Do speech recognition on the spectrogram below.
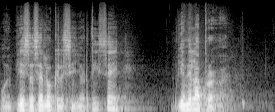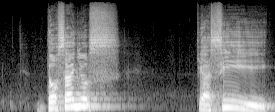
o empieza a hacer lo que el Señor dice, viene la prueba. Dos años que así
